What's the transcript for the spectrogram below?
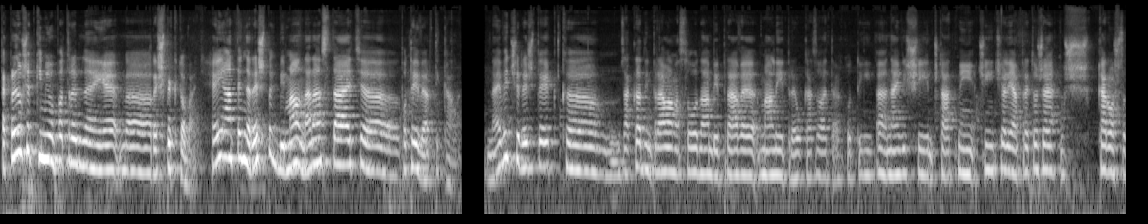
Tak predovšetkým ju potrebné je e, rešpektovať. Hej? A ten rešpekt by mal narastať e, po tej vertikále. Najväčší rešpekt k základným právam a slobodám by práve mali preukazovať ako tí e, najvyšší štátni činiteľia, pretože už Karol IV.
